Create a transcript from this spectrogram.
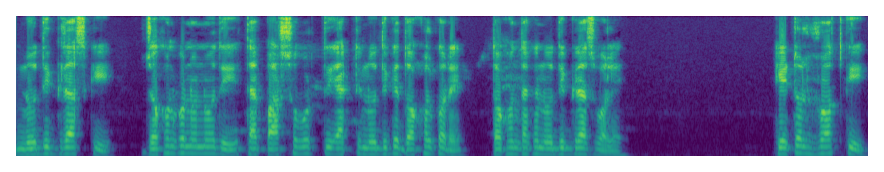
নদীগ্রাস কি? যখন কোনো নদী তার পার্শ্ববর্তী একটি নদীকে দখল করে, তখন তাকে নদীগ্রাস বলে। কেটল হ্রদ কি?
